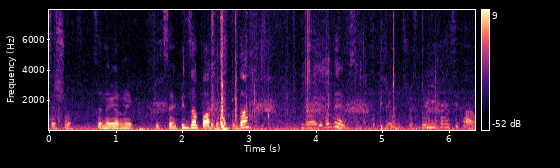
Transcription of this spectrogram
це що? Це, мабуть, під це, під запасочку, так? Да? Давайте подивимося. Воно щось приїхало цікаве.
